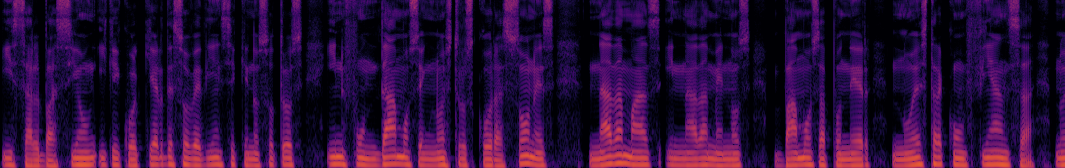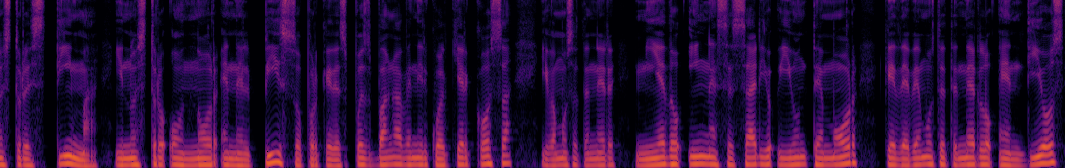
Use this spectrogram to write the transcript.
y salvación y que cualquier desobediencia que nosotros infundamos en nuestros corazones, nada más y nada menos vamos a poner nuestra confianza, nuestra estima y nuestro honor en el piso porque después van a venir cualquier cosa y vamos a tener miedo innecesario y un temor que debemos de tenerlo en Dios,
